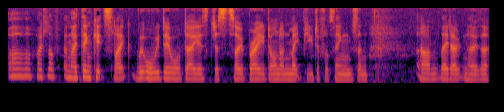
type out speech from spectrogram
Oh, I'd love. And I think it's like we, all we do all day is just so braid on and make beautiful things. And um, they don't know the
